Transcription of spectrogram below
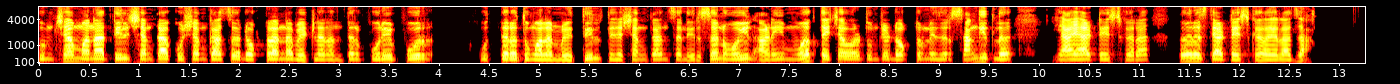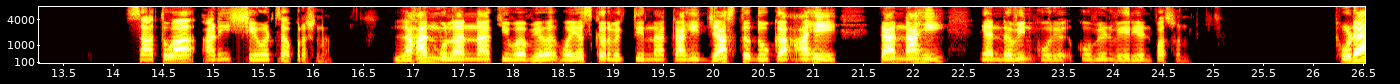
तुमच्या मनातील शंका-कुशंकाचं डॉक्टरांना भेटल्यानंतर पुरेपूर उत्तरं तुम्हाला मिळतील. त्याच्या शंकांचं निरसन होईल आणि मग त्याच्यावर तुमच्या डॉक्टरने जर सांगितलं, ह्या-ह्या टेस्ट करा, तरच त्या टेस्ट करायला जा. सातवा आणि शेवटचा प्रश्न, लहान मुलांना किंवा वयस्कर व्यक्तींना काही जास्त धोका आहे का नाही या नवीन कोरि व्हेरियंटपासून थोड्या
